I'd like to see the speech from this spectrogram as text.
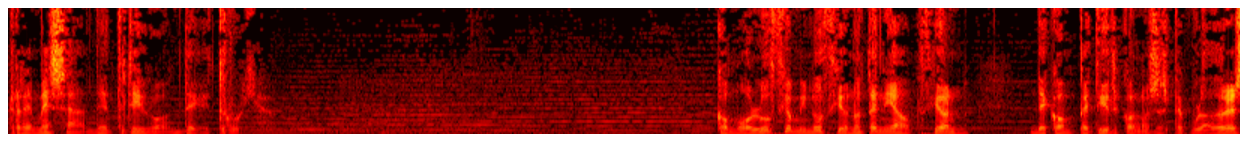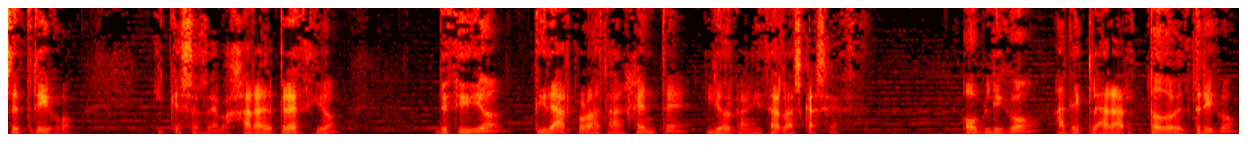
remesa de trigo de Etruria. Como Lucio Minucio no tenía opción de competir con los especuladores de trigo y que se rebajara el precio, decidió tirar por la tangente y organizar la escasez. Obligó a declarar todo el trigo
